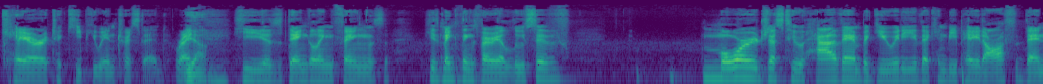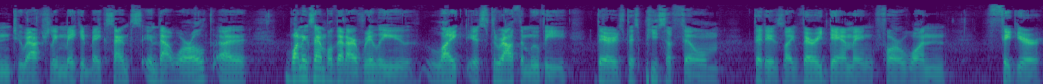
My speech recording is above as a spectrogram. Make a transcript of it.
care to keep you interested, right? Yeah. He is dangling things, he's making things very elusive, more just to have ambiguity that can be paid off than to actually make it make sense in that world. Uh, one example that I really liked is throughout the movie, there's this piece of film that is like very damning for one figure.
